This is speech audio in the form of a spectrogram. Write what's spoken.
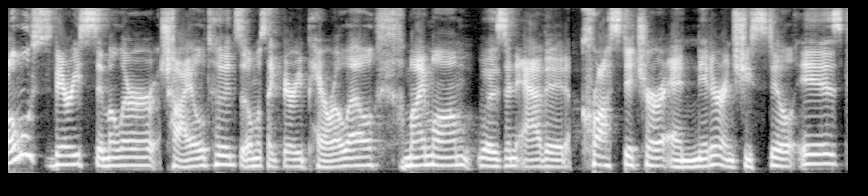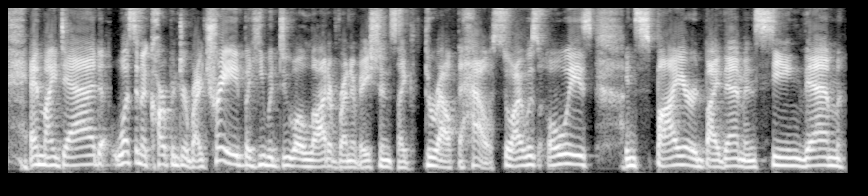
almost very similar childhoods, almost like very parallel. My mom was an avid cross stitcher and knitter, and she still is. And my dad wasn't a carpenter by trade, but he would do a lot of renovations like throughout the house. So I was always inspired by them and seeing them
